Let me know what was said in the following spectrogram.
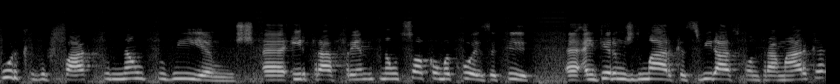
porque de facto não podíamos uh, ir para a frente, não só com uma coisa que, uh, em termos de marca, se virasse contra a marca,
